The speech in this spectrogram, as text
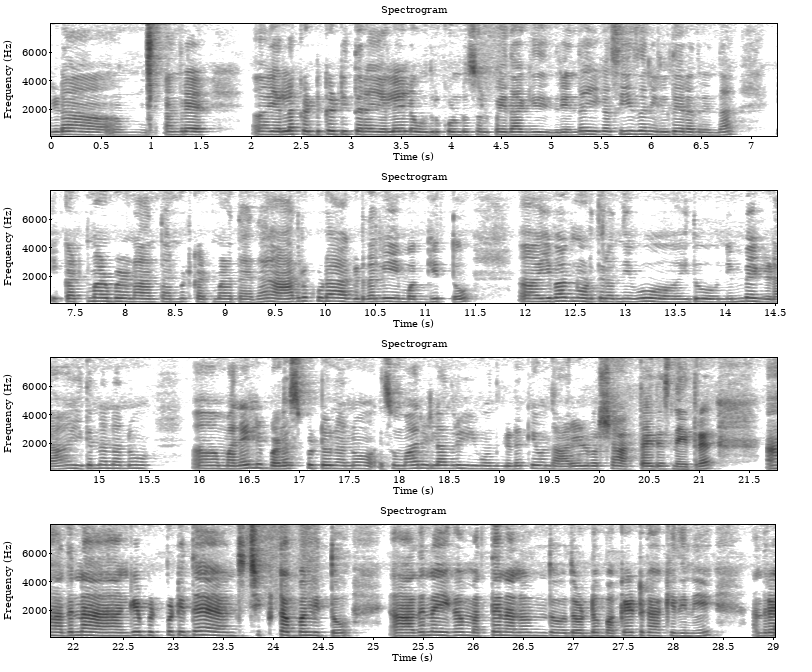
ಗಿಡ ಅಂದರೆ ಎಲ್ಲ ಕಡ್ಡಿ ಕಡ್ಡಿ ಥರ ಎಲೆ ಎಲ್ಲ ಉದುರ್ಕೊಂಡು ಸ್ವಲ್ಪ ಇದಾಗಿದ್ದರಿಂದ ಈಗ ಸೀಸನ್ ಇಲ್ಲದೆ ಇರೋದ್ರಿಂದ ಈಗ ಕಟ್ ಮಾಡಿಬಿಡೋಣ ಅಂತ ಅಂದ್ಬಿಟ್ಟು ಕಟ್ ಮಾಡ್ತಾ ಇದ್ದೆ. ಆದರೂ ಕೂಡ ಆ ಗಿಡದಲ್ಲಿ ಮಗ್ಗಿತ್ತು. ಇವಾಗ ನೋಡ್ತಿರೋದು ನೀವು, ಇದು ನಿಂಬೆ ಗಿಡ. ಇದನ್ನು ನಾನು ಮನೆಯಲ್ಲಿ ಬಳಸ್ಬಿಟ್ಟು ನಾನು ಸುಮಾರು ಇಲ್ಲಾಂದರೂ ಈ ಒಂದು ಗಿಡಕ್ಕೆ ಒಂದು ಆರೇಳು ವರ್ಷ ಆಗ್ತಾಯಿದೆ ಸ್ನೇಹಿತರೆ. ಅದನ್ನು ಹಾಗೆ ಬಿಟ್ಬಿಟ್ಟಿದ್ದೆ, ಒಂದು ಚಿಕ್ಕ ಟಬ್ಬಲ್ಲಿತ್ತು. ಅದನ್ನು ಈಗ ಮತ್ತೆ ನಾನೊಂದು ದೊಡ್ಡ ಬಕೆಟ್ಗೆ ಹಾಕಿದ್ದೀನಿ ಅಂದರೆ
